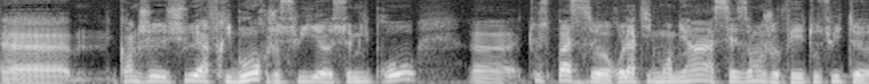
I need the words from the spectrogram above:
Euh, quand je suis à Fribourg, je suis euh, semi-pro. Euh, tout se passe relativement bien. À 16 ans, je fais tout de suite euh,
